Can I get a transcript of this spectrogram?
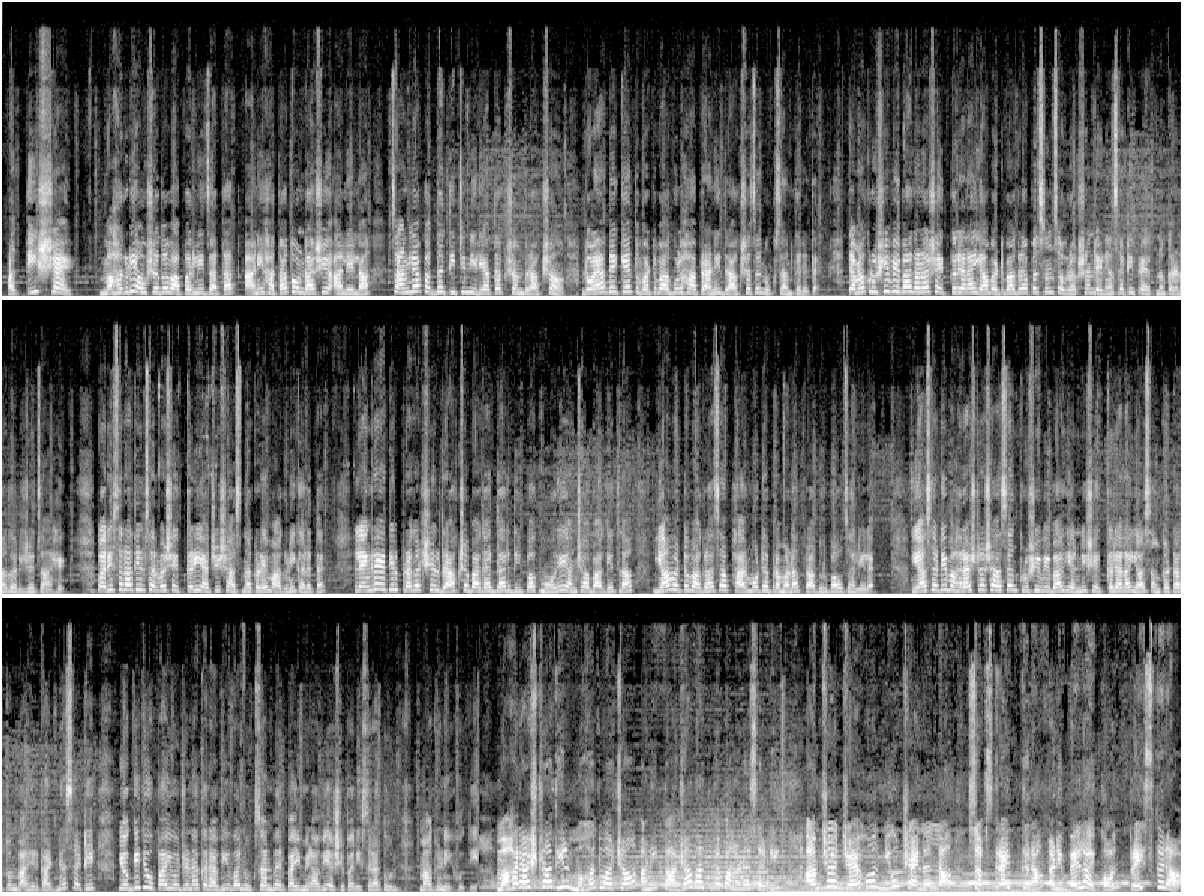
अतिशय महागडी औषधं वापरली जातात आणि हातातोंडाशी आलेला चांगल्या पद्धतीची निर्यातक्षम द्राक्ष डोळ्यादेखेत वटवागुळ हा प्राणी द्राक्षाचं नुकसान करत आहे. त्यामुळे कृषी विभागानं शेतकऱ्याला या वटवागळापासून संरक्षण देण्यासाठी प्रयत्न करणं गरजेचं आहे. परिसरातील सर्व शेतकरी याची शासनाकडे मागणी करत आहेत. लेंगरे येथील प्रगतशील द्राक्ष बागायतदार दीपक मोरे यांच्या बागेतला या वटवागळाचा फार मोठ्या प्रमाणात प्रादुर्भाव झालेला आहे. यासाठी महाराष्ट्र शासन कृषी विभाग यांनी शेतकऱ्याला या संकटातून बाहेर काढण्यासाठी योग्य ती उपाययोजना करावी व नुकसान भरपाई मिळावी अशी परिसरातून मागणी होती. महाराष्ट्रातील महत्त्वाच्या आणि ताज्या बातम्या पाहण्यासाठी आमच्या जय हो न्यूज चॅनलला सबस्क्राईब करा आणि बेल आयकॉन प्रेस करा.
